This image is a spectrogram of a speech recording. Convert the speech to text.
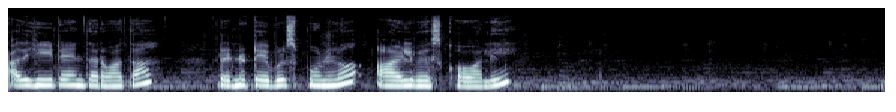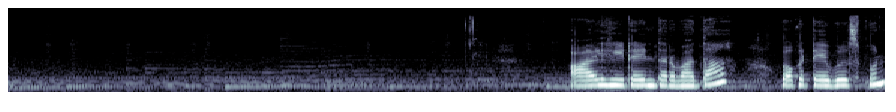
అది హీట్ అయిన తర్వాత రెండు టేబుల్ స్పూన్లు ఆయిల్ వేసుకోవాలి. ఆయిల్ హీట్ అయిన తర్వాత ఒక టేబుల్ స్పూన్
